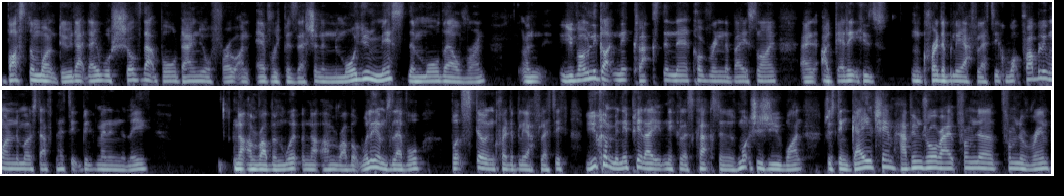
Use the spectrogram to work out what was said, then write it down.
Boston won't do that. They will shove that ball down your throat on every possession. And the more you miss, the more they'll run. And you've only got Nick Claxton there covering the baseline. And I get it. He's incredibly athletic. What probably one of the most athletic big men in the league. Not on Robin, not on Robert Williams level, but still incredibly athletic. You can manipulate Nicholas Claxton as much as you want. Just engage him, have him draw out from the from the rim,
